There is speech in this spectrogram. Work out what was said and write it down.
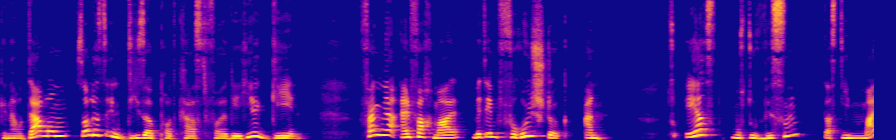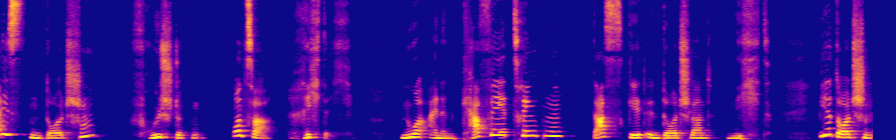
Genau darum soll es in dieser Podcast-Folge hier gehen. Fangen wir einfach mal mit dem Frühstück an. Zuerst musst du wissen, dass die meisten Deutschen frühstücken. Und zwar richtig. Nur einen Kaffee trinken, das geht in Deutschland nicht. Wir Deutschen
